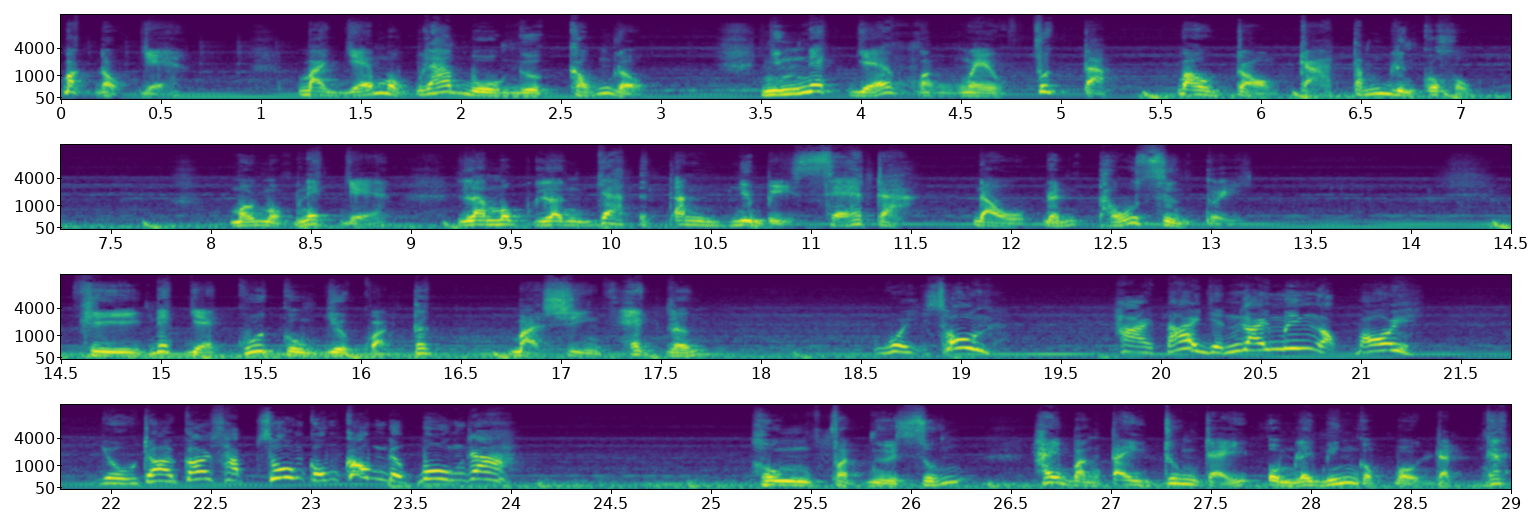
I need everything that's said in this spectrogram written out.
bắt đầu vẽ Bà vẽ một lá bùa ngược khổng lồ, Những nét vẽ ngoằn ngoèo phức tạp Bao trọn cả tấm lưng của Hùng. Mỗi một nét vẽ Là một lần da thịt anh như bị xé ra Đầu đến thấu xương tủy. Khi nét vẽ cuối cùng vừa hoàn tất Bà Xuyên hét lớn. Quỳ xuống. Hai tay dịnh lấy miếng ngọc bội Dù trời có sập xuống cũng không được buông ra. Hùng phật người xuống Hai bàn tay trung chảy ôm lấy miếng ngọc bội rạch ngắt.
